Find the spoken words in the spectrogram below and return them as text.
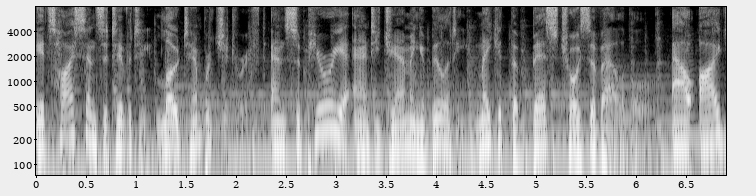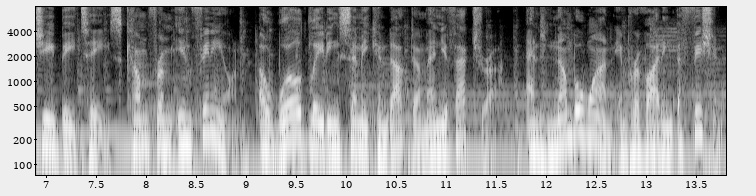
Its high sensitivity, low temperature drift and superior anti-jamming ability make it the best choice available. Our IGBTs come from Infineon, a world-leading semiconductor manufacturer and number one in providing efficient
